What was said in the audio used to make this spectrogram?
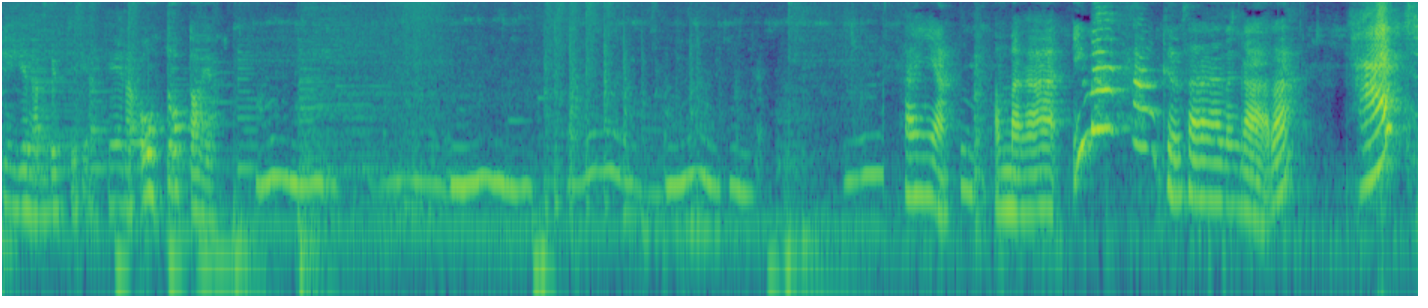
이게 단백질이야. 계란. 어 뜨겁다 야. 하이야. 엄마가 이 만큼 사랑하는 거 알아? 아치.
